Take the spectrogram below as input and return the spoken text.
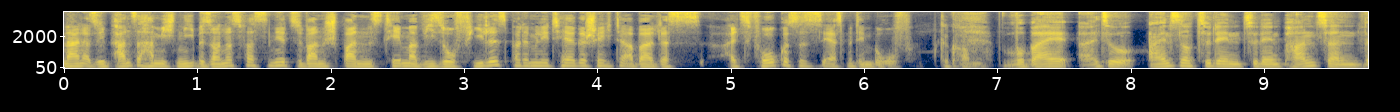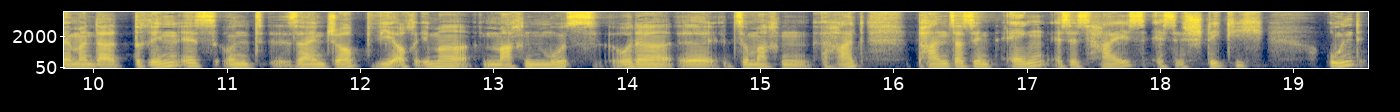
Nein, also die Panzer haben mich nie besonders fasziniert. Sie waren ein spannendes Thema, wie so vieles bei der Militärgeschichte, aber das als Fokus ist es erst mit dem Beruf gekommen. Wobei, also eins noch zu den, zu den Panzern, wenn man da drin ist und seinen Job wie auch immer machen muss oder äh, zu machen hat, Panzer sind eng, es ist heiß, es ist stickig und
